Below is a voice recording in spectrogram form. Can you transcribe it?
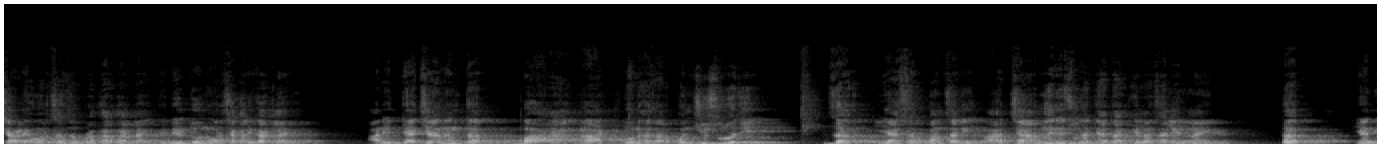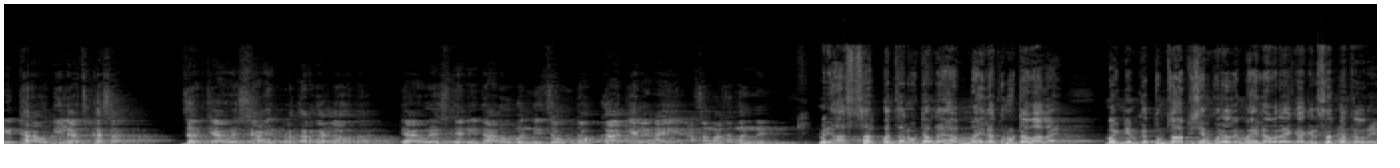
शाळेवरचा जो प्रकार घडलाय ते दीड दोन वर्षाखाली घडलाय. आणि त्याच्यानंतर बारा आठ दोन हजार पंचवीस रोजी जर या सरपंचाने आज चार महिने सुद्धा त्या तारखेला झालेले नाहीत तर यांनी ठराव दिलाच कसा? जर ज्यावेळेस शाळेत प्रकार घडला होता त्यावेळेस त्यांनी दारूबंदीचा उठाव का केला नाही असं माझं म्हणणं आहे. म्हणजे हा सरपंचानं उठाव नाही हा महिलातून उठाव आलाय मग नेमकं तुमचं ऑब्जेक्शन कोणावर आहे? महिलावर आहे का सरपंचावर आहे?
